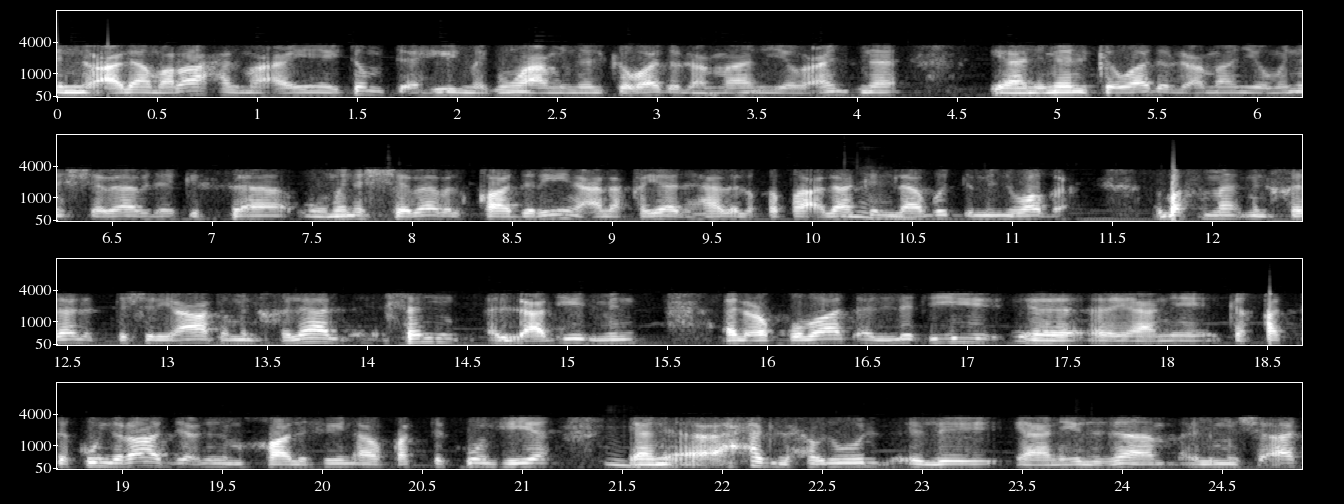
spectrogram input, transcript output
إنه على مراحل معينة يتم تأهيل مجموعة من الكوادر العمانية وعندنا يعني من الكوادر العمانية ومن الشباب الاكفاء ومن الشباب القادرين على قياده هذا القطاع. لكن لابد من وضع بصمة من خلال التشريعات ومن خلال سن العديد من العقوبات التي يعني قد تكون رادع للمخالفين أو قد تكون هي يعني أحد الحلول ل يعني إلزام المنشآت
